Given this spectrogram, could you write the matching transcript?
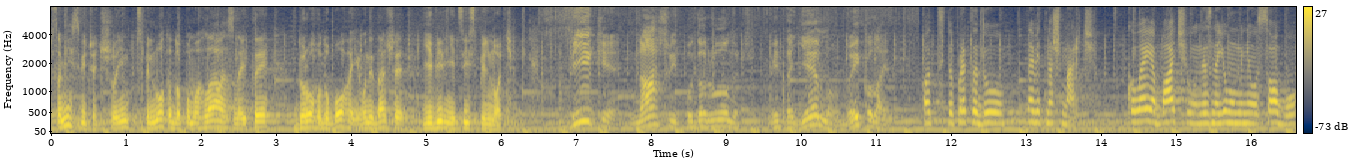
самі свідчать, що їм спільнота допомогла знайти дорогу до Бога, і вони далі є вірні цій спільноті. Віки нашій подаруночок. Вітаємо, Миколая. От, до прикладу, навіть наш мерч. Коли я бачу незнайому мені особу,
